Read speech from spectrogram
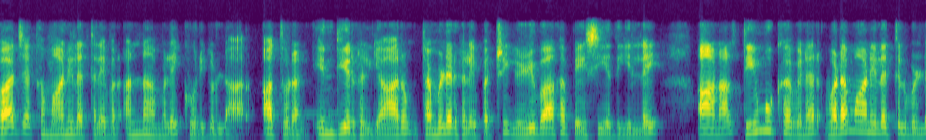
பாஜக மாநில தலைவர் அண்ணாமலை கூறியுள்ளார். அத்துடன் இந்தியர்கள் யாரும் தமிழர்களை பற்றி இழிவாக பேசியது இல்லை. ஆனால் திமுகவினர் வட மாநிலத்தில் உள்ள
